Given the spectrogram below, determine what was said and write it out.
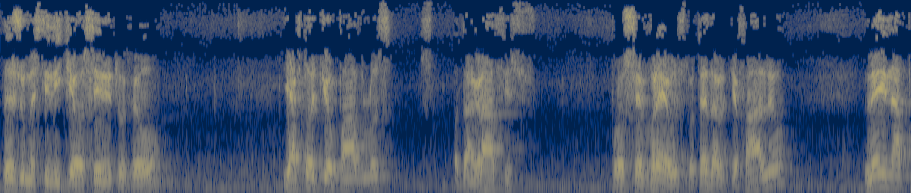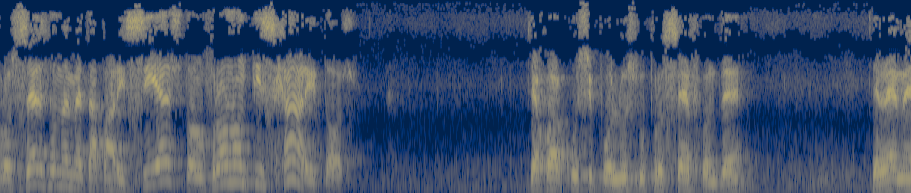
Δεν ζούμε στη δικαιοσύνη του Θεού. Γι' αυτό και ο Παύλος όταν γράφει προς Εβραίους το τέταρτο κεφάλαιο λέει να προσέλθουμε με τα παρησία στον θρόνο της χάριτος. Και έχω ακούσει πολλούς που προσεύχονται και λένε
